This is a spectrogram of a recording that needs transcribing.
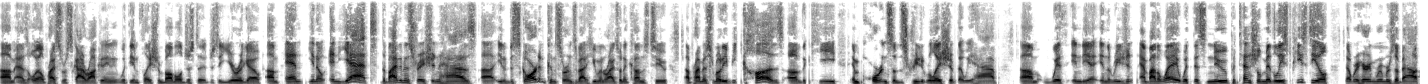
um, as oil prices were skyrocketing with the inflation bubble just a, just a year ago. Um, and you know, and yet the Biden administration has uh, you know discarded concerns about human rights when it comes to uh, Prime Minister Modi because of the key importance of the strategic relationship that we have um, with India in the region. And by the way, with this new potential Middle East peace deal that we're hearing rumors about,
